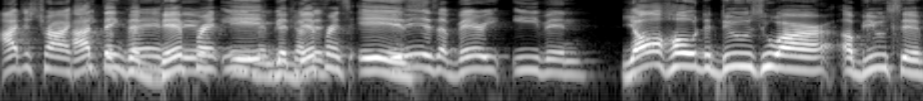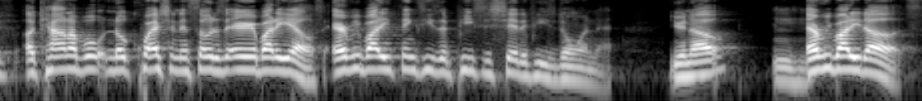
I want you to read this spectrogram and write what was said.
I just try. To I think the playing field different i- even the difference it is- is a very even. Y'all hold the dudes who are abusive accountable, no question, and so does everybody else. Everybody thinks he's a piece of shit if he's doing that. You know? Mm-hmm. Everybody does.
